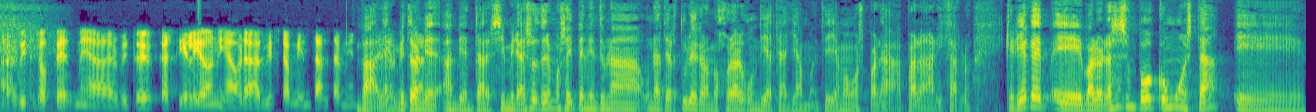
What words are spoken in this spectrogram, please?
Árbitro FEDME, árbitro de Castilla y León y ahora árbitro ambiental también. Vale, árbitro ambiental. Sí, mira, eso tenemos ahí pendiente una, una tertulia que a lo mejor algún día te, te llamamos para, para analizarlo. Quería que eh, valorases un poco cómo está eh,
